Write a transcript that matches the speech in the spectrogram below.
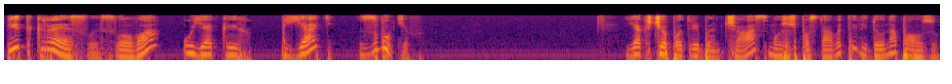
підкресли слова, у яких 5 звуків. Якщо потрібен час, можеш поставити відео на паузу.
